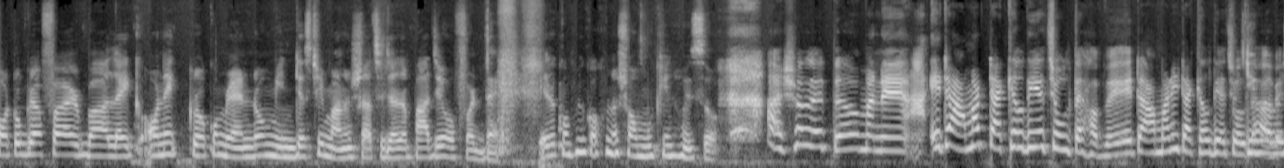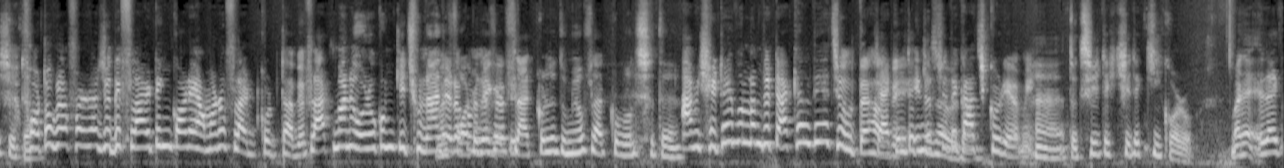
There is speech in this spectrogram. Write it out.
ফটোগ্রাফার বা লাইক অনেক রকম র্যান্ডম ইন্ডাস্ট্রির মানুষ আছে যারা বাজে অফার দেয়। এরকম কখনো সম্মুখীন হয়েছো আসলে তো মানে এটা আমার ট্যাকেল দিয়ে চলতে হবে এটা আমারই ট্যাকেল দিয়ে চলতে হবে। ফটোগ্রাফাররা যদি ফ্লার্টিং করে আমারও ফ্লার্ট করতে হবে। ফ্ল্যাট মানে ওরকম কিছু না যেরকম ফটোগ্রাফার ফ্ল্যাট করলে তুমিও ফ্ল্যাট করব সাথে? আমি সেটাই বললাম যে ট্যাকেল দিয়ে চলতে হবে। ইন্ডাস্ট্রিতে কাজ করি আমি। হ্যাঁ তো সেটা সেটা কি করো? মানে লাইক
